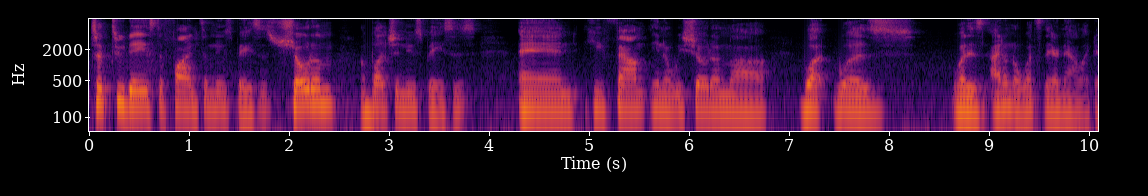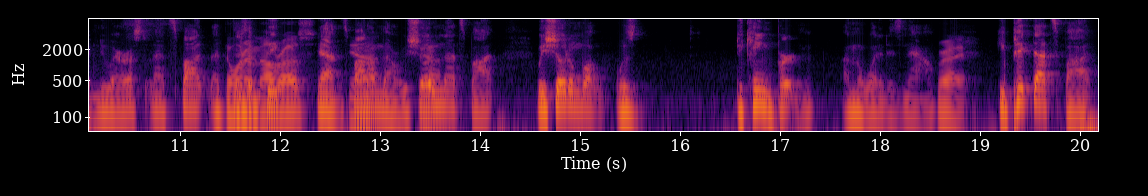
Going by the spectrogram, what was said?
Took two days to find some new spaces. Showed him a bunch of new spaces, and he found, you know, we showed him uh, what was, what is, I don't know what's there now, like a new era that spot. That The one on a big- Melrose. yeah, the spot Yeah. on Melrose. We showed him that spot. We showed him what was became Burton. I don't know what it is now. Right. He picked that spot,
